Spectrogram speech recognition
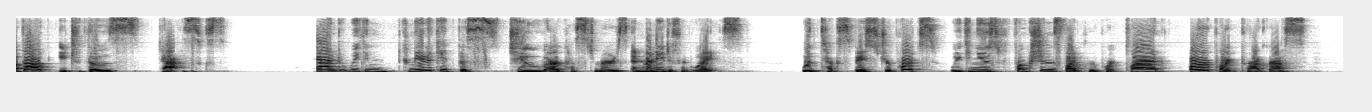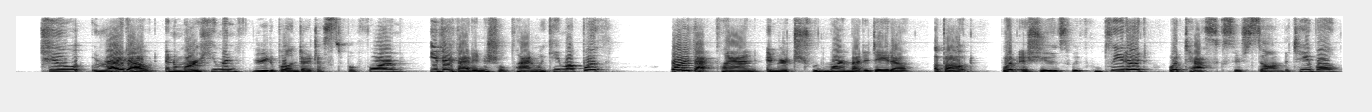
about each of those tasks. And we can communicate this to our customers in many different ways. With text-based reports, we can use functions like report plan or report progress to write out in a more human-readable and digestible form either that initial plan we came up with or that plan enriched with more metadata about what issues we've completed, what tasks are still on the table,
